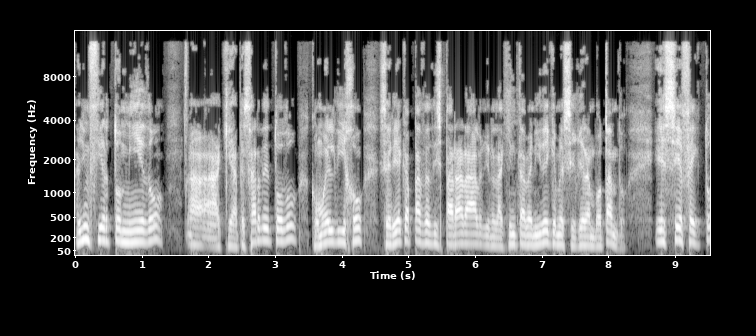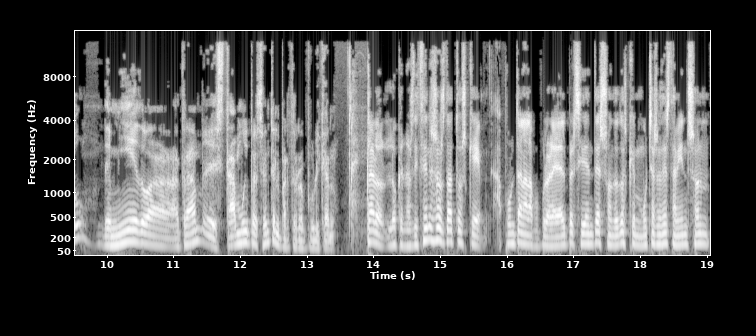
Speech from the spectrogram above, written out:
hay un cierto miedo a que a pesar de todo, como él dijo, sería capaz de disparar a alguien en la Quinta Avenida y que me siguieran votando. Es ese efecto de miedo a, Trump está muy presente en el Partido Republicano. Claro, lo que nos dicen esos datos que apuntan a la popularidad del presidente son datos que muchas veces también son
